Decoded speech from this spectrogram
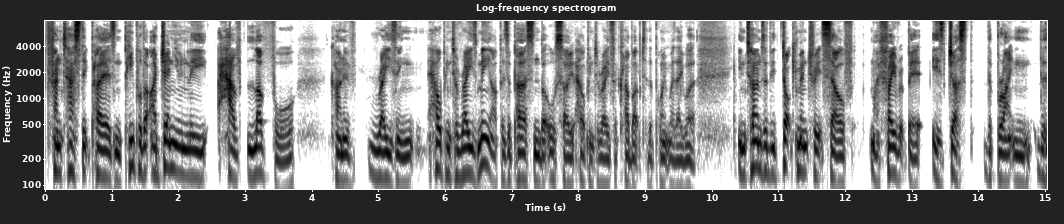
fantastic players and people that I genuinely have love for, kind of raising, helping to raise me up as a person, but also helping to raise the club up to the point where they were. In terms of the documentary itself, my favourite bit is just the Brighton the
